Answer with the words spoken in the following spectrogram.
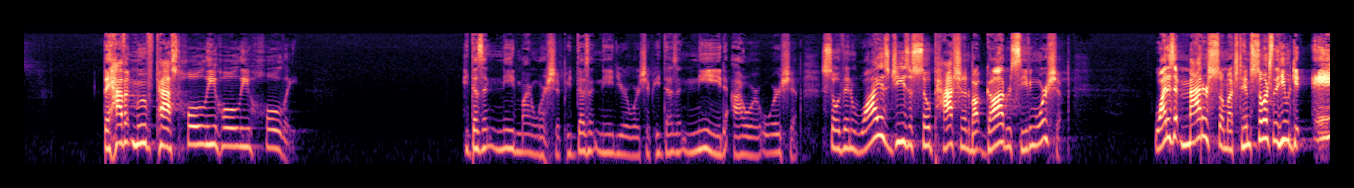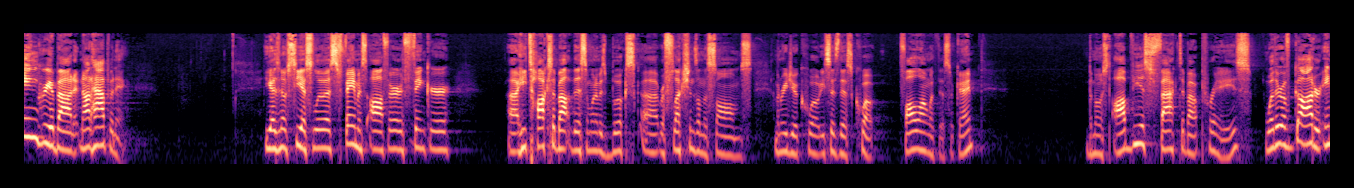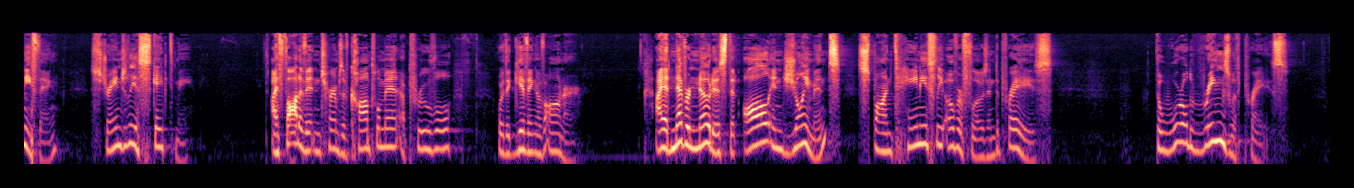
They haven't moved past holy, holy, holy. He doesn't need my worship. He doesn't need your worship. He doesn't need our worship. So then, why is Jesus so passionate about God receiving worship? Why does it matter so much to him, so much that he would get angry about it not happening? You guys know C.S. Lewis, famous author, thinker. Uh, he talks about this in one of his books, uh, Reflections on the Psalms. I'm going to read you a quote. He says this quote, follow along with this, okay? The most obvious fact about praise, whether of God or anything, strangely escaped me. I thought of it in terms of compliment, approval, or the giving of honor. I had never noticed that all enjoyment spontaneously overflows into praise. The world rings with praise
